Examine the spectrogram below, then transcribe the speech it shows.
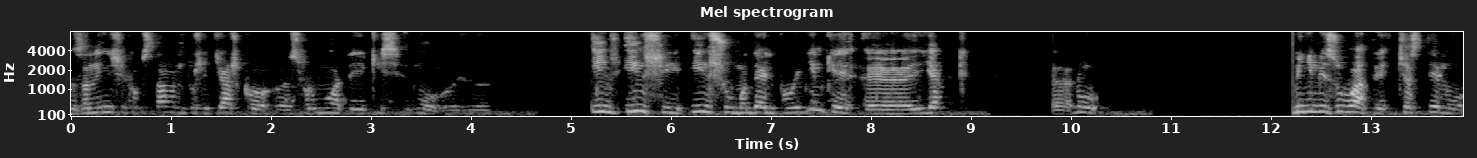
за нинішніх обставин дуже тяжко е, сформувати якісь ну, е, інші, іншу модель поведінки, як ну, мінімізувати частину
